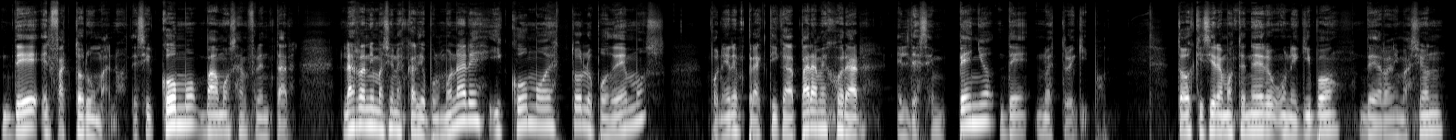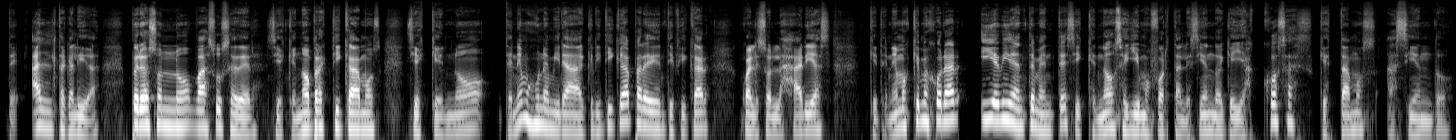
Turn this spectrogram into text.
del factor humano, es decir, cómo vamos a enfrentar las reanimaciones cardiopulmonares y cómo esto lo podemos poner en práctica para mejorar el desempeño de nuestro equipo. Todos quisiéramos tener un equipo de reanimación de alta calidad, pero eso no va a suceder si es que no practicamos, si es que no tenemos una mirada crítica para identificar cuáles son las áreas que tenemos que mejorar y evidentemente si es que no seguimos fortaleciendo aquellas cosas que estamos haciendo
